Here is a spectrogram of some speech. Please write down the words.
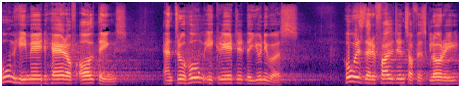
whom He made heir of all things, and through whom He created the universe, who is the refulgence of His glory,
